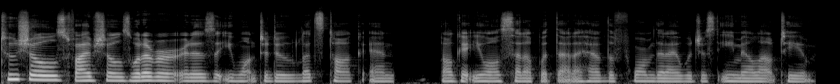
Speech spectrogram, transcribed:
two shows, five shows, whatever it is that you want to do, let's talk and I'll get you all set up with that. I have the form that I would just email out to you.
